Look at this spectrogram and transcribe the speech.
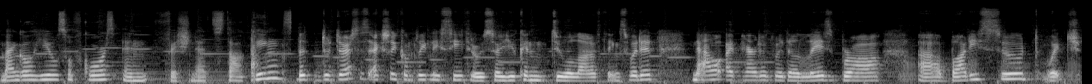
mango heels of course and fishnet stockings. The, the dress is actually completely see-through so you can do a lot of things with it. Now I paired it with a lace bra uh, bodysuit which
